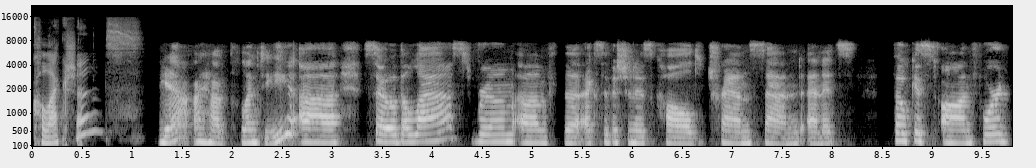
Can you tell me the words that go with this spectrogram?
collections? Yeah, I have plenty. Uh, so the last room of the exhibition is called Transcend, and it's focused on four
